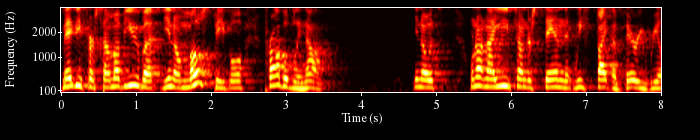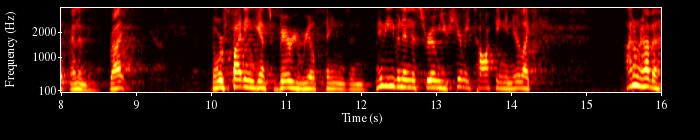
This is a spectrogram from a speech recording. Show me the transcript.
maybe for some of you, but you know, most people probably not. You know, it's we're not naive to understand that we fight a very real enemy, right? And we're fighting against very real things. And maybe even in this room, you hear me talking and you're like, I don't have a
